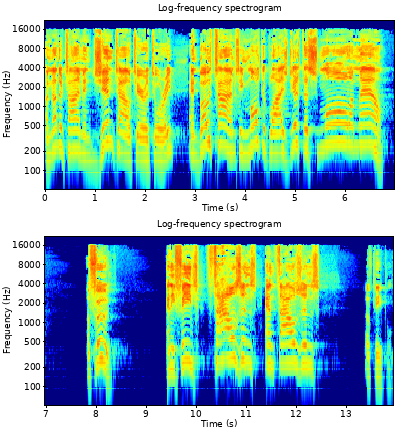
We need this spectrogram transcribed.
another time in Gentile territory, and both times he multiplies just a small amount of food. And he feeds thousands and thousands of people.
